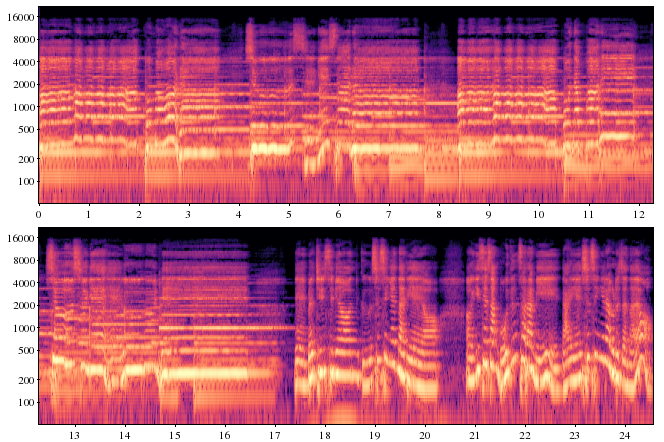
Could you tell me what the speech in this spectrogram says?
아 고마워라. 스 승의 은혜. 네 며칠 있으면 그 스승의 날이에요. 어, 이 세상 모든 사람이 나의 스승이라 그러잖아요.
